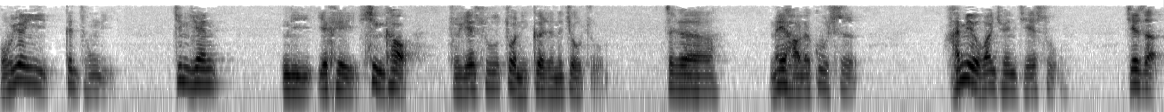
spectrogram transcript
我愿意跟从你。”今天你也可以信靠主耶稣做你个人的救主。这个美好的故事还没有完全结束，接着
